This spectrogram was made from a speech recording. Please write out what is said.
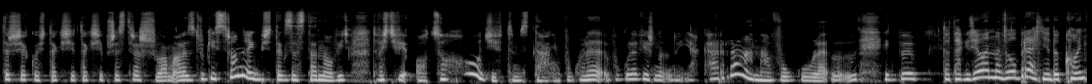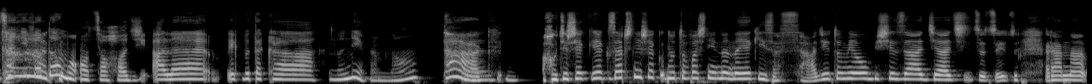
też jakoś tak się, tak się przestraszyłam, ale z drugiej strony jakby się tak zastanowić, to właściwie o co chodzi w tym zdaniu? W ogóle, w ogóle ogóle wiesz, no, no, jaka rana w ogóle. Jakby... To tak działa na wyobraźnię. Do końca tak. nie wiadomo o co chodzi, ale jakby taka, no nie wiem, no. Tak. Chociaż jak, jak zaczniesz, jak, no to właśnie na, na jakiej zasadzie to miałoby się zadziać? Rana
